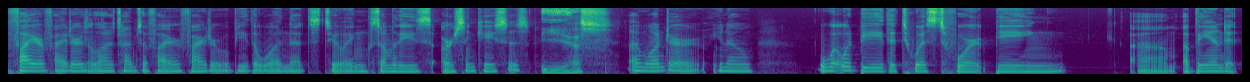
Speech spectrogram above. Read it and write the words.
firefighters, a lot of times a firefighter will be the one that's doing some of these arson cases. Yes. I wonder, you know, what would be the twist for it being um, a bandit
